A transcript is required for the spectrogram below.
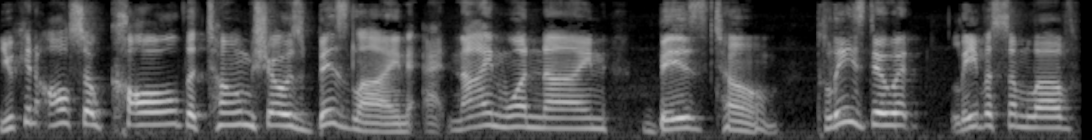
You can also call the Tome Show's biz line at 919 biz tome. Please do it leave us some love.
